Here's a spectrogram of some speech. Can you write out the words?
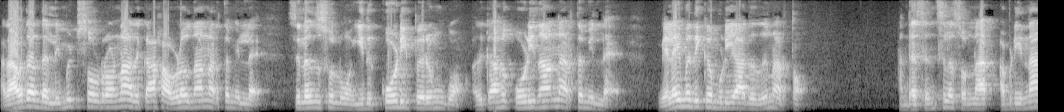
அதாவது அந்த லிமிட் சொல்றோம்னா அதுக்காக அவ்வளவுதான் அர்த்தம் இல்லை. சிலது சொல்லுவோம் இது கோடி பெருங்குவோம் அதுக்காக கோடிதான்னு அர்த்தம் இல்லை. விலை மதிக்க முடியாததுன்னு அர்த்தம். அந்த சென்ஸ்ல சொன்னார் அப்படின்னா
